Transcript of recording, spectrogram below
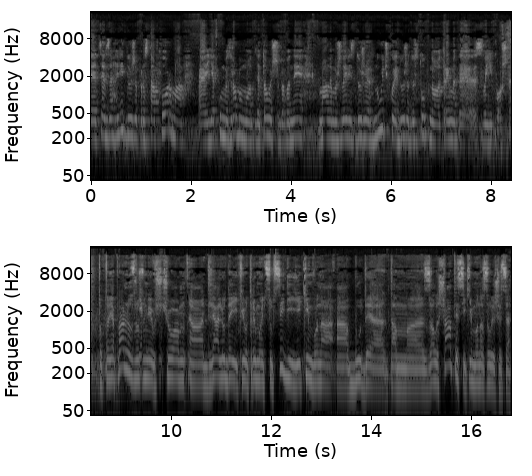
е, це взагалі дуже проста форма, яку ми зробимо для того, щоб вони мали можливість дуже гнучко і дуже доступно отримати свої кошти. Тобто я правильно зрозумів, що для людей, які отримують субсидії, яким вона буде там залишатись, яким вона залишиться,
